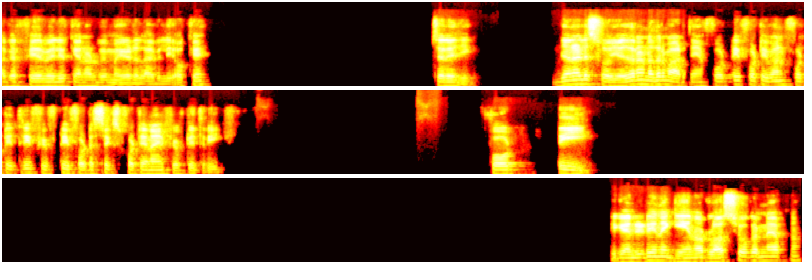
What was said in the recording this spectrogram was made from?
अगर fair value cannot be measured lively okay चले जी जनरल डिस्क्लोजर जरा नज़र मारते हैं 40, 41, 43, 50, 46, 49, 53 40 एक एंटिटी ने गेन और लॉस शो करना है अपना।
